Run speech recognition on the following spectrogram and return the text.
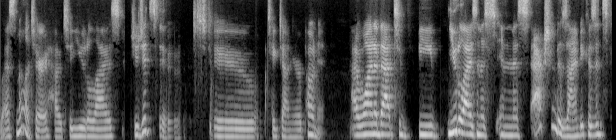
US military how to utilize jujitsu to take down your opponent. I wanted that to be utilized in this in this action design because it's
